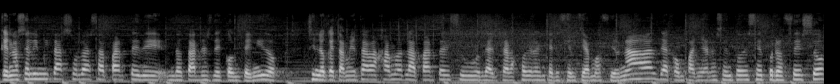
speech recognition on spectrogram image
que no se limita solo a esa parte de dotarles de contenido, sino que también trabajamos la parte del trabajo de la inteligencia emocional, de acompañarles en todo ese proceso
